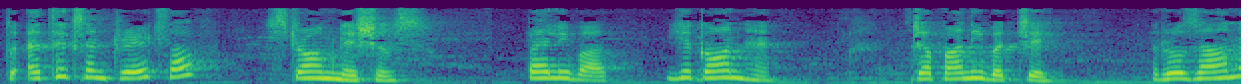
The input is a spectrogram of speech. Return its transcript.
تو ethics and trades of strong nations پہلی بات، یہ کون ہے جاپانی بچے۔ روزانہ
